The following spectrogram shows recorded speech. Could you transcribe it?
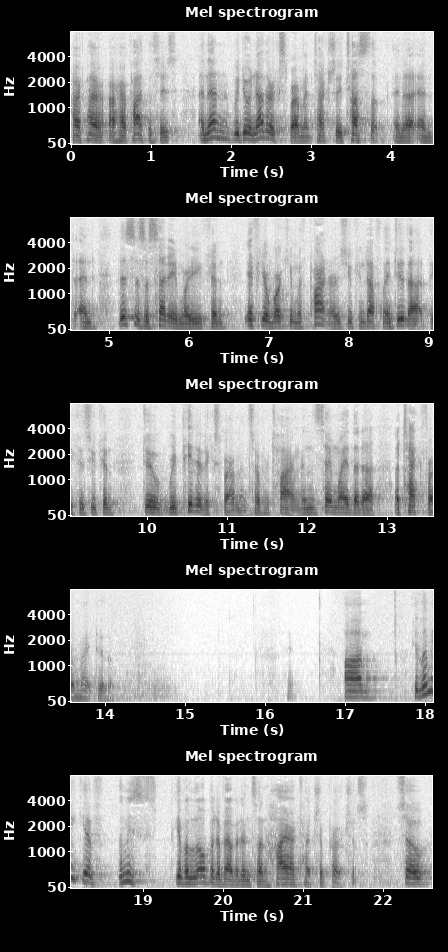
our, hypotheses, and then we do another experiment to actually test them. And, uh, and, and this is a setting where you can, if you're working with partners, you can definitely do that because you can do repeated experiments over time in the same way that a, a tech firm might do them. Um, okay, let me give let me give a little bit of evidence on higher touch approaches. So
